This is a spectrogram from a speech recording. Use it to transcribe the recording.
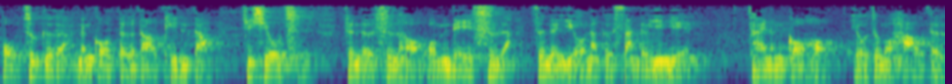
哦这个啊能够得到听到去修持，真的是哈我们得是啊真的有那个善的因缘，才能够哈有这么好的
